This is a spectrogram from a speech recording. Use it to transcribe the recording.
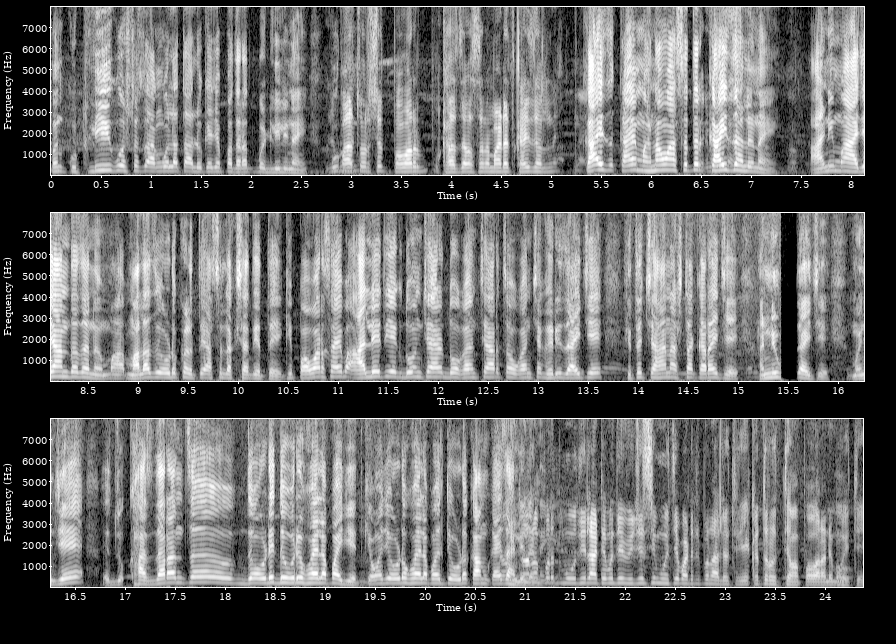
पण कुठलीही गोष्ट सांगोला तालुक्याच्या पदरात पडलेली नाही. पाच वर्षात पवार खासदार असताना माड्यात काही झालं नाही? काय काय म्हणावं असं तर काहीच झालं नाही. आणि माझ्या अंदाजानं मा- मला जो एवढं कळतंय असं लक्षात येतंय की पवार साहेब आले ते एक दोन चार दोघां चार चौघांच्या घरी जायचे तिथं चहा नाश्ता करायचे आणि निघून जायचे. म्हणजे जो खासदारांचं जेवढे दौरे व्हायला पाहिजेत किंवा जेवढं व्हायला पाहिजे तेवढं काम काय झालेलं परत नाही हो, मोदी लाटेमध्ये विजयसिंह मोहिते पाटील पण आले होते एकत्र होते तेव्हा पवार आणि मोहिते.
